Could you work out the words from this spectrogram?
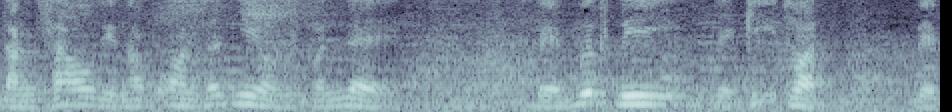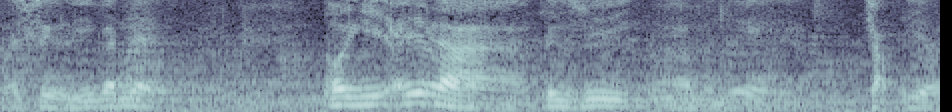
đằng sau thì nó còn rất nhiều những vấn đề về bước đi, về kỹ thuật để mà xử lý vấn đề. Tôi nghĩ là tư duy là vấn đề trọng yếu.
